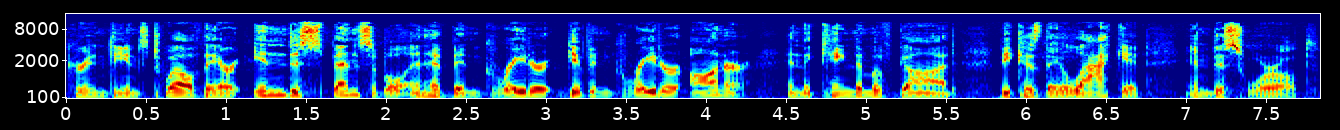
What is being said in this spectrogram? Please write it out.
Corinthians 12, they are indispensable and have been greater, given greater honor in the kingdom of God because they lack it in this world.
